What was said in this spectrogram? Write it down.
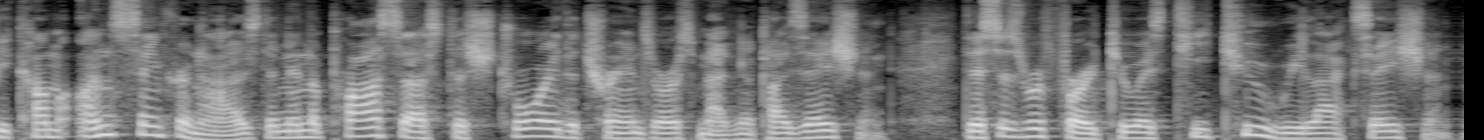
become unsynchronized, and in the process destroy the transverse magnetization. This is referred to as T2 relaxation.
